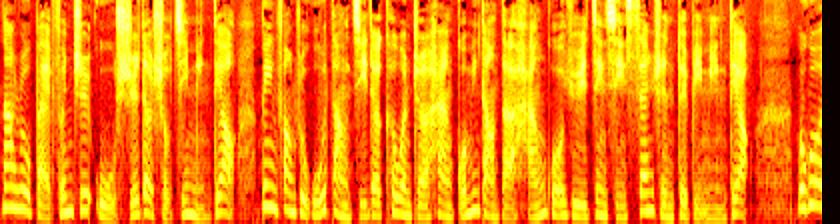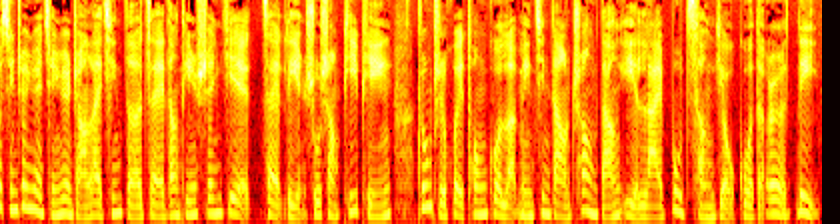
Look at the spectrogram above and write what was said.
纳入百分之五十的手机民调，并放入无党籍的柯文哲和国民党的韩国瑜进行三人对比民调。不过，行政院前院长赖清德在当天深夜在脸书上批评中执会通过了民进党创党以来不曾有过的恶例。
